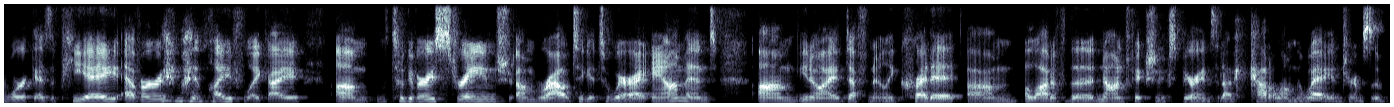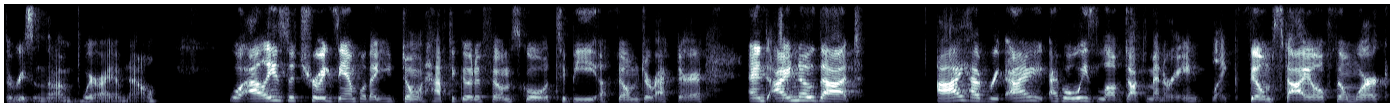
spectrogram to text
work as a PA ever in my life. Like, I um, took a very strange um, route to get to where I am. And, um, you know, I definitely credit um, a lot of the nonfiction experience that I've had along the way in terms of the reason that I'm where I am now. Well, Allie is a true example that you don't have to go to film school to be a film director. And I know that I have re- I I've always loved documentary, like film style, film work.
